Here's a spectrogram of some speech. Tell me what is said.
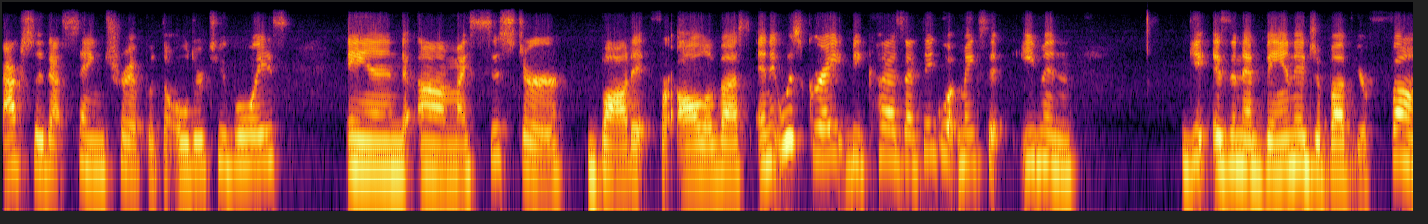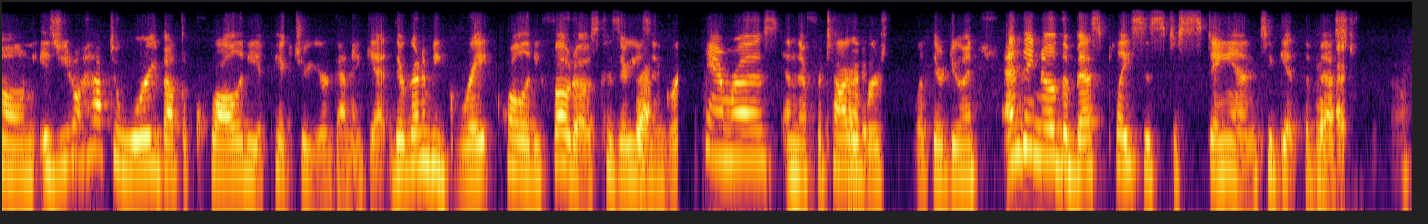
actually that same trip with the older two boys and um, my sister bought it for all of us and it was great because i think what makes it even is an advantage above your phone is you don't have to worry about the quality of picture you're going to get they're going to be great quality photos because they're right. using great cameras and their photographers right. what they're doing and they know the best places to stand to get the right. best photo.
